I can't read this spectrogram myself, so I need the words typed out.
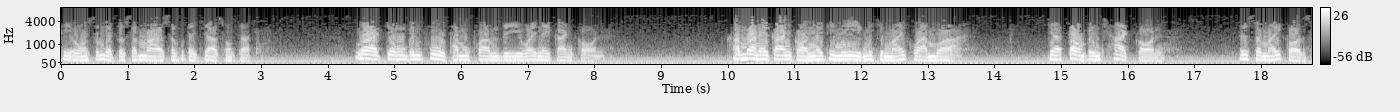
ที่องค์สมเด็จพระสัมมาสัมพุทธเจ้าทรงตรัส ว่าจงเป็นผู้ทำความดีไว้ในการก่อน คำว่าในการก่อนในที่นี้ไม่ใช่หมายความว่าจะต้องเป็นชาติก่อน หรือสมัยก่อนเส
